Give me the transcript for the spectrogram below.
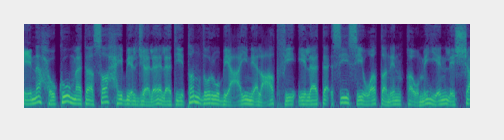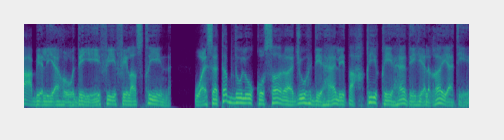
إن حكومة صاحب الجلالة تنظر بعين العطف إلى تأسيس وطن قومي للشعب اليهودي في فلسطين. وستبذل قصارى جهدها لتحقيق هذه الغاية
